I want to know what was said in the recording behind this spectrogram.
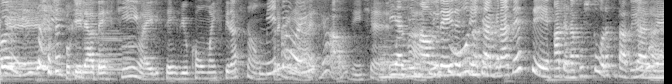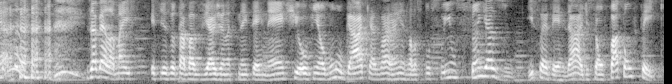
É, porque ele é abertinho, aí ele serviu como uma inspiração. Milhões. Legal. Gente, é. E as costureiras têm que né? agradecer. Até na costura, tu tá vendo? Tá vendo? Isabela, mas esses dias eu tava viajando assim na internet e ouvi em algum lugar que as aranhas elas possuem um sangue azul. Isso é verdade? Isso é um fato ou um fake?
